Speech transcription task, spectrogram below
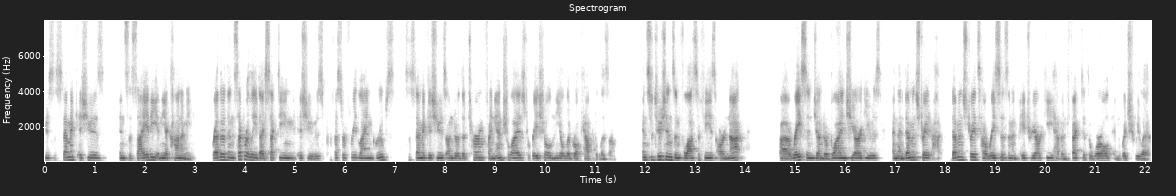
to systemic issues in society and the economy. Rather than separately dissecting issues, Professor Friedline groups systemic issues under the term financialized racial neoliberal capitalism. Institutions and philosophies are not uh, race and gender blind, she argues, and then demonstrate, demonstrates how racism and patriarchy have infected the world in which we live.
